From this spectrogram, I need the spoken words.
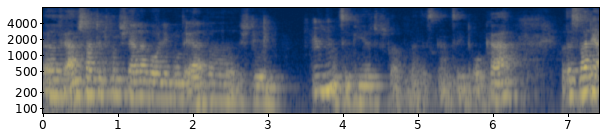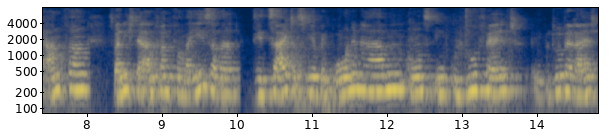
äh, veranstaltet von Stella Wollig und Erwa Sturm, mhm. konzipiert, ich glaube, war das Ganze in OK. Das war der Anfang, es war nicht der Anfang von Mais, aber die Zeit, dass wir begonnen haben, uns im Kulturfeld, im Kulturbereich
